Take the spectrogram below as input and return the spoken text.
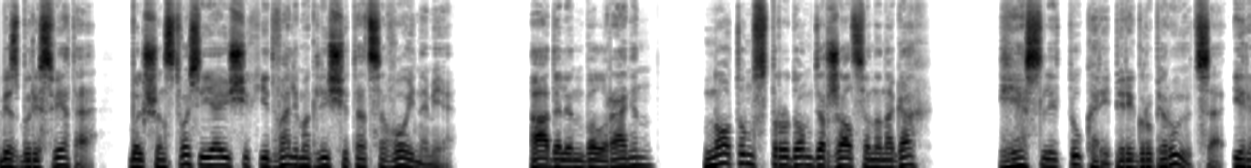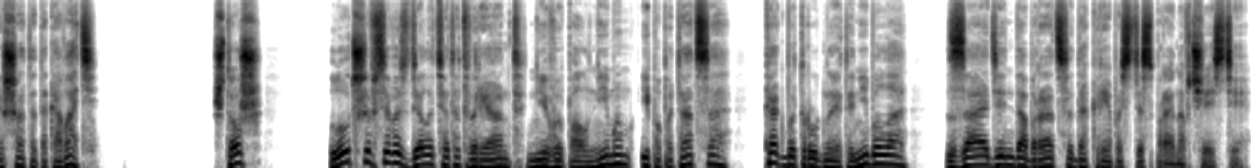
Без буресвета большинство сияющих едва ли могли считаться воинами. Адалин был ранен, Нотум с трудом держался на ногах, Если тукари перегруппируются и решат атаковать... Что ж, лучше всего сделать этот вариант невыполнимым и попытаться, как бы трудно это ни было, за день добраться до крепости Спрена в чести.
